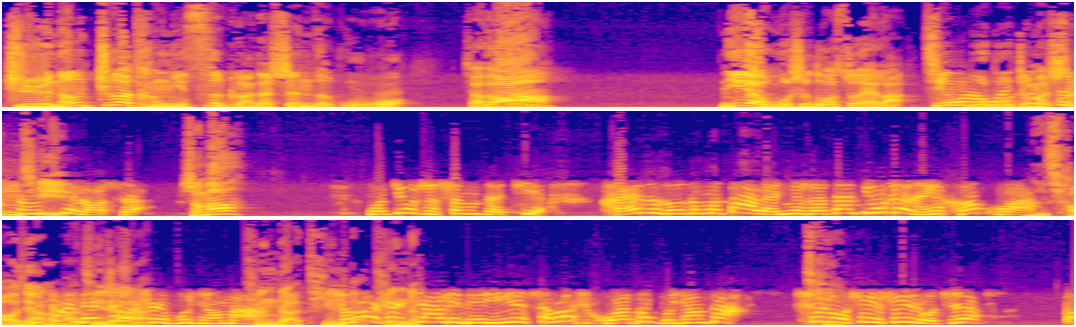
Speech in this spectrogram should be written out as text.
只能折腾你自个儿的身子骨，晓得吧？你也五十多岁了，经不住这么就是生气。老师，什么？我就是生这气。孩子都这么大了，你说咱丢这人何苦啊？你瞧见了吗你干点金事不行吗？听着听着什么事家里的一什么活都不想干，吃了睡，睡了吃，到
